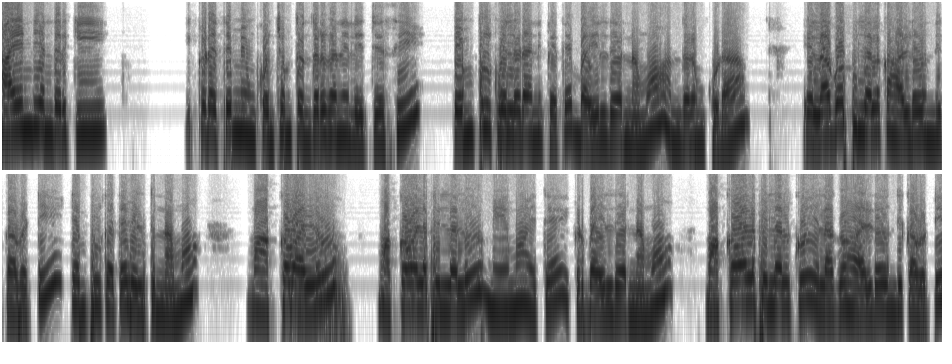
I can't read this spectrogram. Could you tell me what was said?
హాయ్ అండి అందరికి. ఇక్కడైతే మేము కొంచెం తొందరగానే లేచేసి టెంపుల్కి వెళ్ళడానికి అయితే బయలుదేరినాము అందరం కూడా. ఎలాగో పిల్లలకు హాలిడే ఉంది కాబట్టి టెంపుల్కి అయితే వెళ్తున్నాము. మా అక్క వాళ్ళు మా అక్క వాళ్ళ పిల్లలు మేము అయితే ఇక్కడ బయలుదేరినాము. మా అక్క వాళ్ళ పిల్లలకు ఎలాగో హాలిడే ఉంది కాబట్టి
